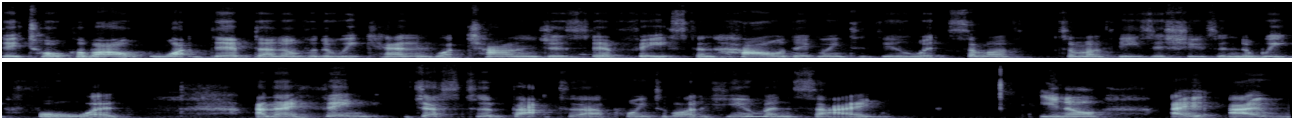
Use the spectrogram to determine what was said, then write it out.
they talk about what they've done over the weekend what challenges they've faced and how they're going to deal with some of some of these issues in the week forward. And i think just to back to that point about the human side you know i i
